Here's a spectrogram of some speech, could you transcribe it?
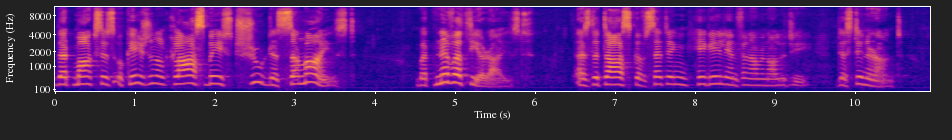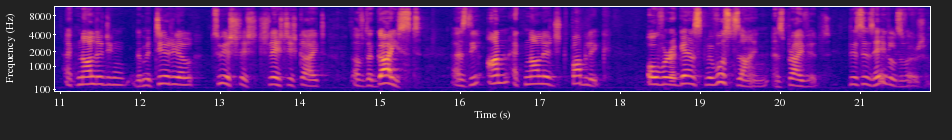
that Marx's occasional class-based shrewdness surmised, but never theorized, as the task of setting Hegelian phenomenology destinerant, acknowledging the material Zwieschlächtigkeit of the Geist as the unacknowledged public over against Bewusstsein as private. This is Hegel's version.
